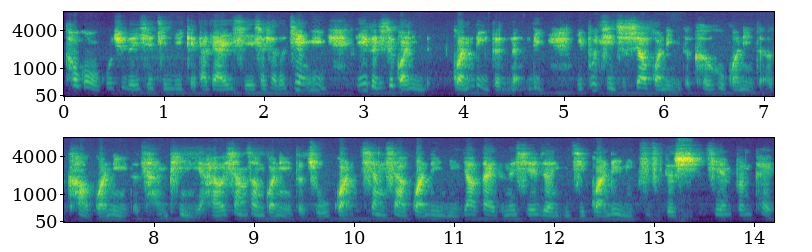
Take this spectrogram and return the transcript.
透过我过去的一些经历，给大家一些小小的建议。第一个就是管理管理的能力，你不仅只是要管理你的客户、管理你的 account、管理你的产品，你还要向上管理你的主管，向下管理你要带的那些人，以及管理你自己的时间分配。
